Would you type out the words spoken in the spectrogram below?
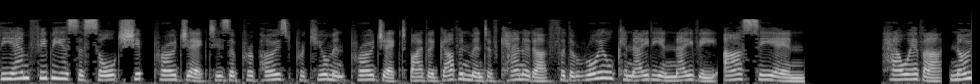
The Amphibious Assault Ship Project is a proposed procurement project by the Government of Canada for the Royal Canadian Navy RCN. However, no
